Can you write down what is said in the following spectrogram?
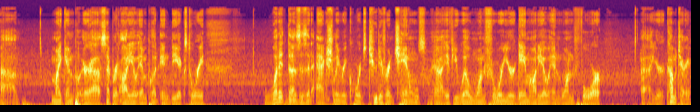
uh, mic input or a separate audio input in Dxtory what it does is it actually records two different channels, uh, if you will, one for your game audio and one for uh, your commentary.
